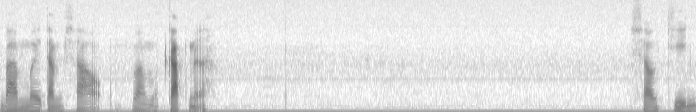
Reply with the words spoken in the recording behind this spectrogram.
30 86 và một cặp nữa. 69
